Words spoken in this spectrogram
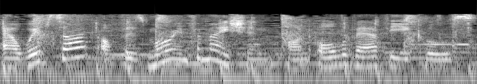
Our website offers more information on all of our vehicles.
